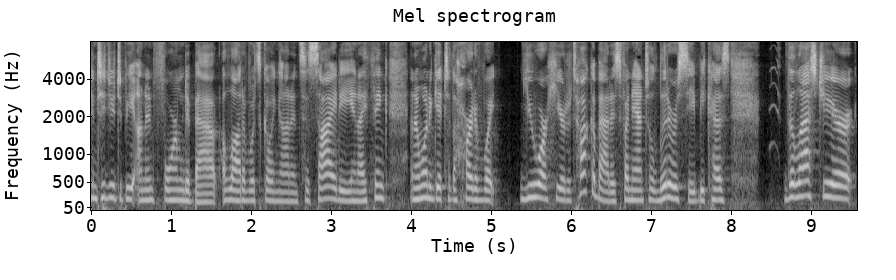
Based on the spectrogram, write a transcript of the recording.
continue to be uninformed about a lot of what's going on in society. And I think, and I want to get to the heart of what you are here to talk about is financial literacy because the last year,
